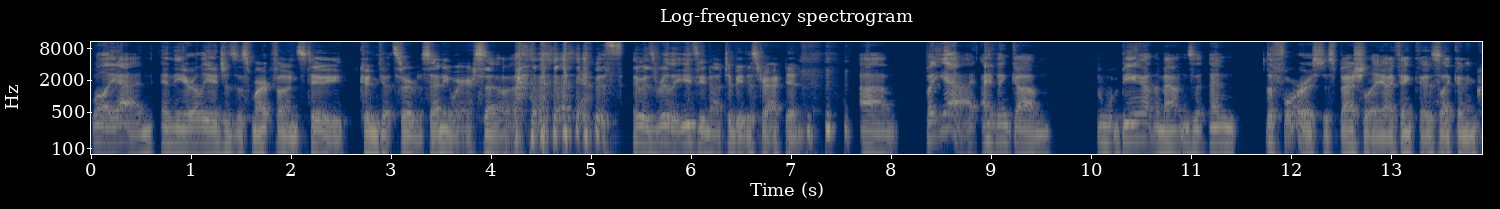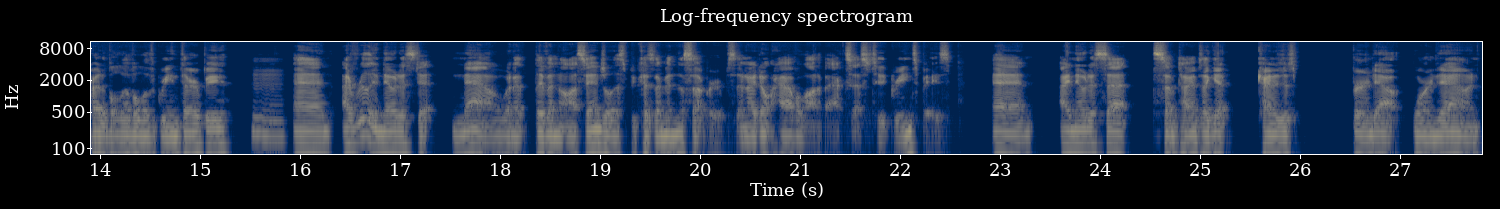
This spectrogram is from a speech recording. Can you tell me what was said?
Well, yeah, in, in the early ages of smartphones too, you couldn't get service anywhere, so it was it was really easy not to be distracted. um, but yeah, I, I think um, being out in the mountains and the forest, especially, I think is like an incredible level of green therapy. Mm. And I've really noticed it now when I live in Los Angeles because I'm in the suburbs and I don't have a lot of access to green space. And I notice that sometimes I get kind of just burned out, worn down,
